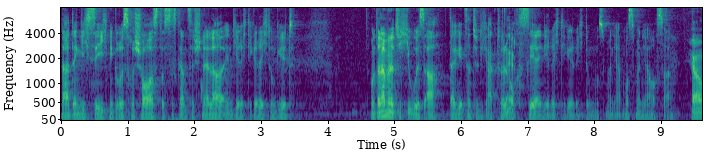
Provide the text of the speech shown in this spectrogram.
da denke ich, sehe ich eine größere Chance, dass das Ganze schneller in die richtige Richtung geht. Und dann haben wir natürlich die USA. Da geht es natürlich aktuell ja. auch sehr in die richtige Richtung, muss man ja, muss man ja auch sagen. Ja,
